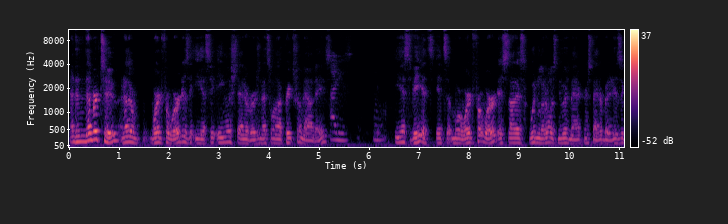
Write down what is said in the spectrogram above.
And then number two, another word for word is the ESV, English Standard Version. That's one I preach from nowadays. I use. ESV, it's it's more word for word. It's not as wooden literal as New American Standard, but it is a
